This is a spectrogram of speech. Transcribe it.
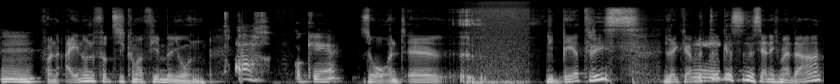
mhm. von 41,4 Millionen. Ach, okay. So, und äh, die Beatrice Lecker mhm. ist ja nicht mehr da.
